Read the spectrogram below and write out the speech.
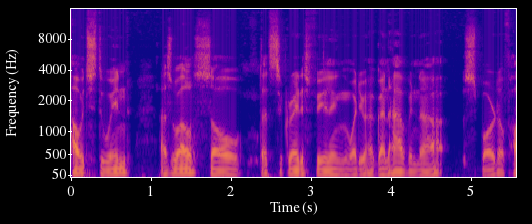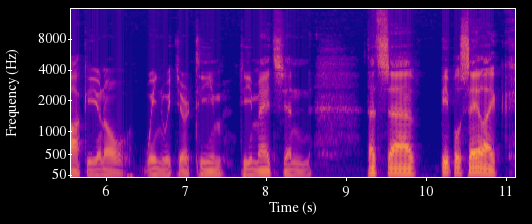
how it's to win as well, so that's the greatest feeling what you gonna have in a sport of hockey. You know, win with your team teammates, and that's uh, people say like,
